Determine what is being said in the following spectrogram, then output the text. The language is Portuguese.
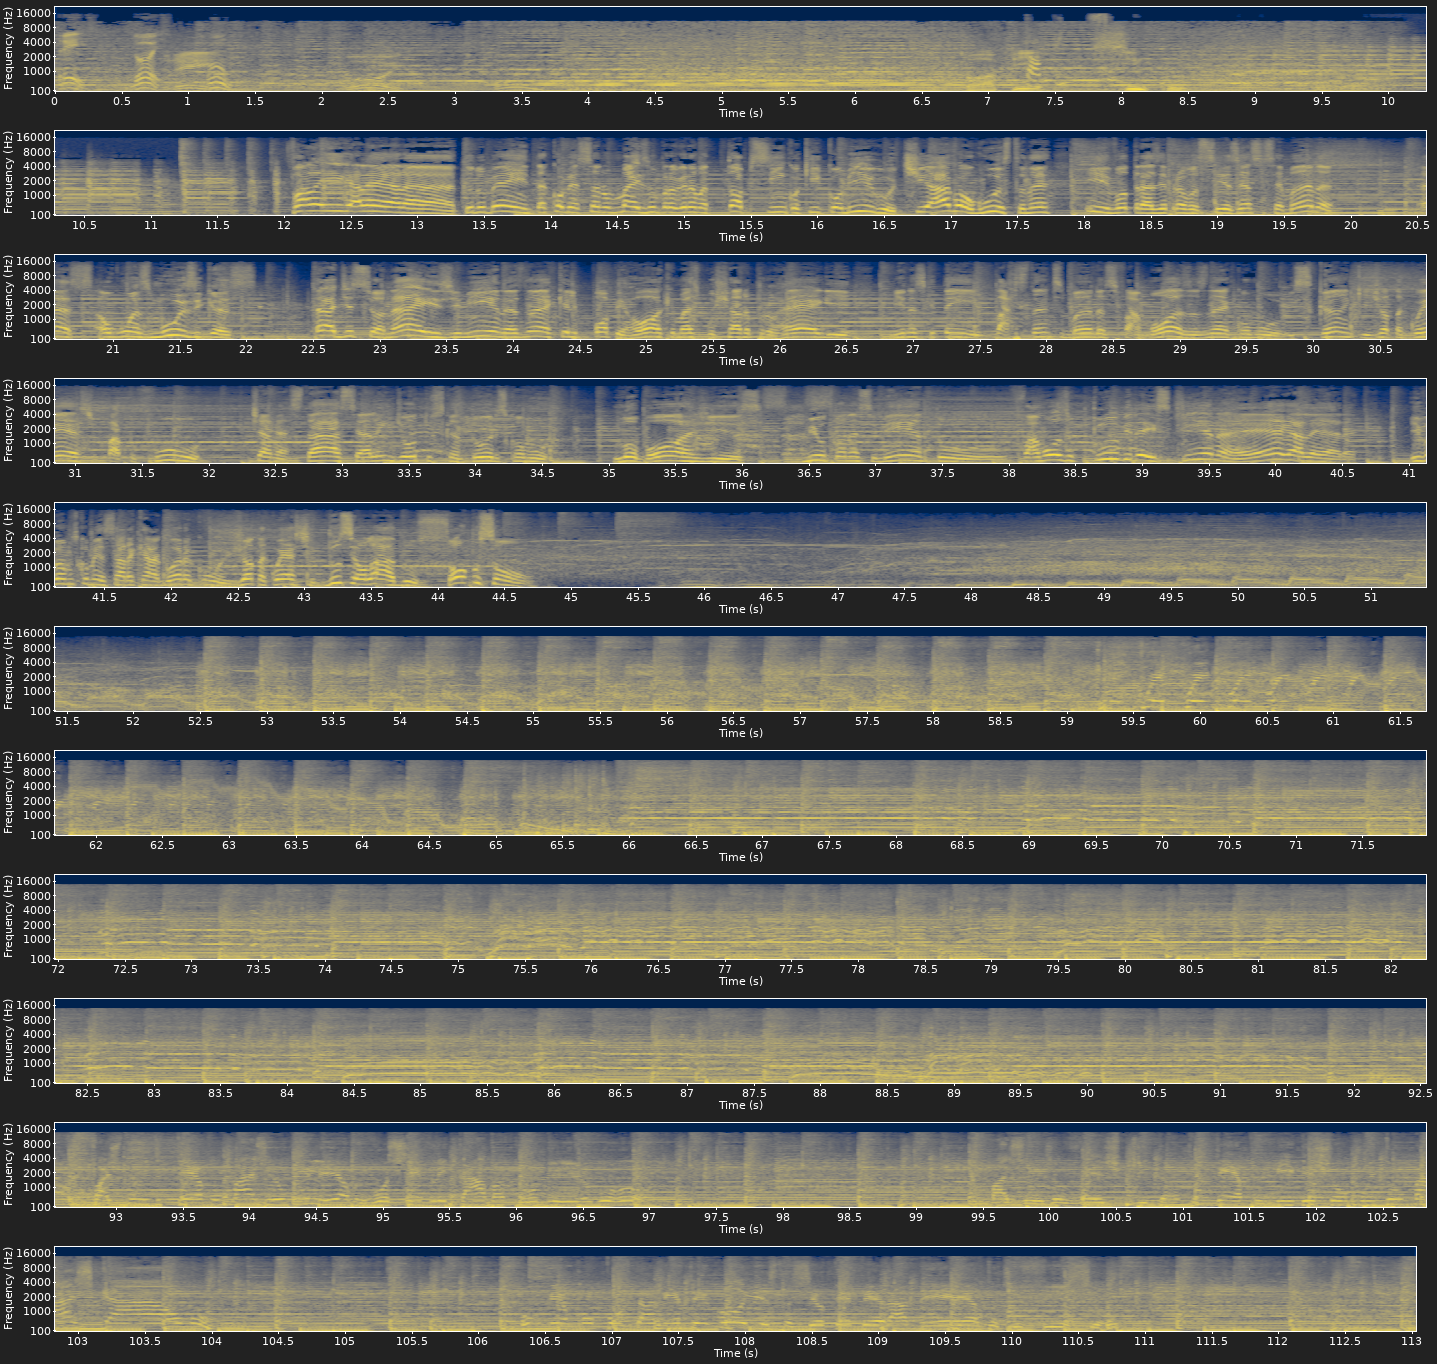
3, 2, 1. Top 5. Fala aí galera, tudo bem? Tá começando mais um programa Top 5 aqui comigo, Thiago Augusto, né? E vou trazer pra vocês essa semana as, algumas músicas tradicionais de Minas, não é aquele pop rock mais puxado pro reggae. Minas que tem bastantes bandas famosas, né? Como Skank, J Quest, Pato Fu, Tia Anastácia, além de outros cantores como Loborges, Milton Nascimento, o famoso Clube da Esquina, é galera. E vamos começar aqui agora com o J Quest do seu lado, solta o som. Seu temperamento difícil.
